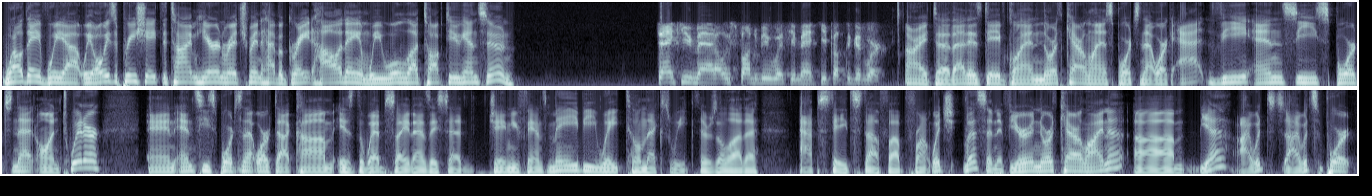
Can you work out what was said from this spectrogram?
Well, Dave, we uh, we always appreciate the time here in Richmond. Have a great holiday, and we will uh, talk to you again soon. Thank you, Matt. Always fun to be with you, man. Keep up the good work. All right, uh, that is Dave Glenn, North Carolina Sports Network at the NC Sportsnet on Twitter. And NCSportsNetwork.com is the website. As I said, JMU fans, maybe wait till next week. There's a lot of App State stuff up front. Which, listen, if you're in North Carolina, um, yeah, I would I would support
